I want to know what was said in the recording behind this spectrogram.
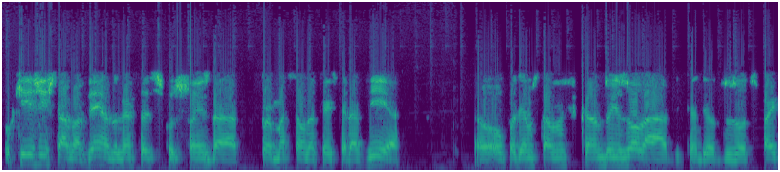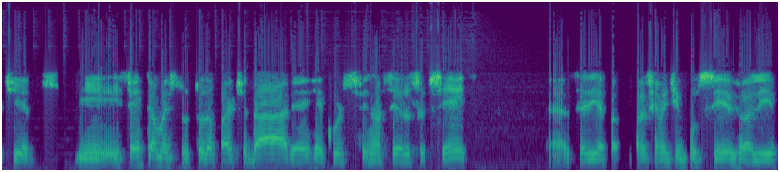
o que a gente estava vendo nessas discussões da formação da terceira via, o Podemos estava ficando isolado, entendeu, dos outros partidos. E, e, sem ter uma estrutura partidária e recursos financeiros suficientes, é, seria praticamente impossível ali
